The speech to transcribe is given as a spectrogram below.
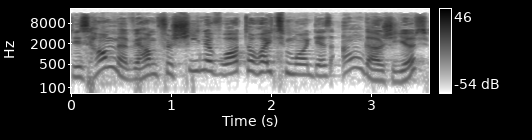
Das haben wir. Wir haben verschiedene Worte heute Morgen, der ist engagiert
